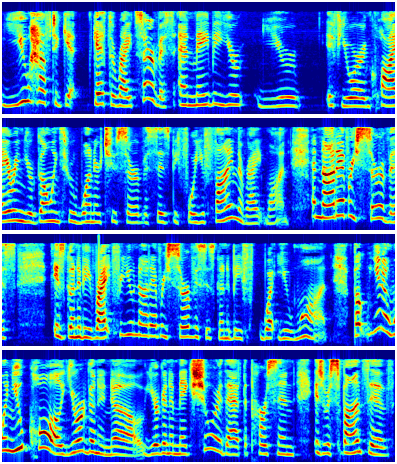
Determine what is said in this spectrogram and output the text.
you have to get, get the right service and maybe you're, you're, if you're inquiring, you're going through one or two services before you find the right one. And not every service is going to be right for you. Not every service is going to be what you want. But, you know, when you call, you're going to know. You're going to make sure that the person is responsive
